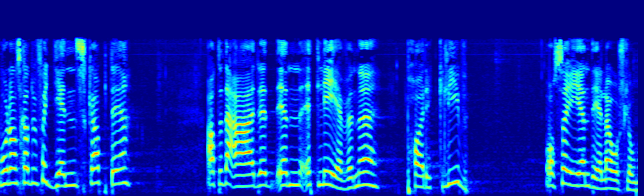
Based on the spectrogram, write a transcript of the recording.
Hvordan skal du få gjenskapt det? At det er en, et levende parkliv også i en del av Oslo.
